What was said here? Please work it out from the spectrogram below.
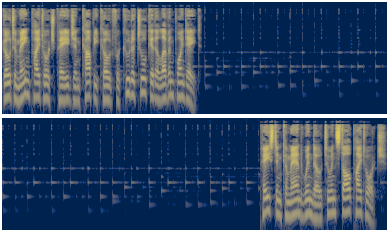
Go to main PyTorch page and copy code for CUDA Toolkit 11.8. Paste in command window to install PyTorch.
